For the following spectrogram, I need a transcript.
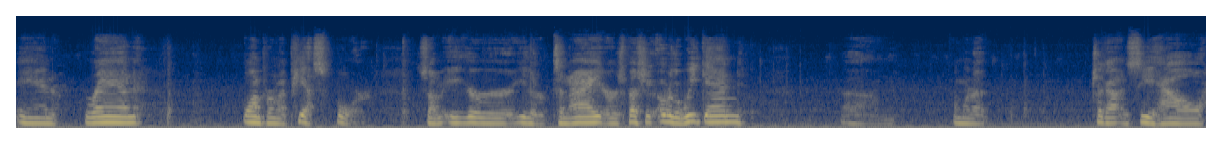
and ran one for my PS4. So I'm eager either tonight or especially over the weekend. Um, I'm gonna check out and see how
